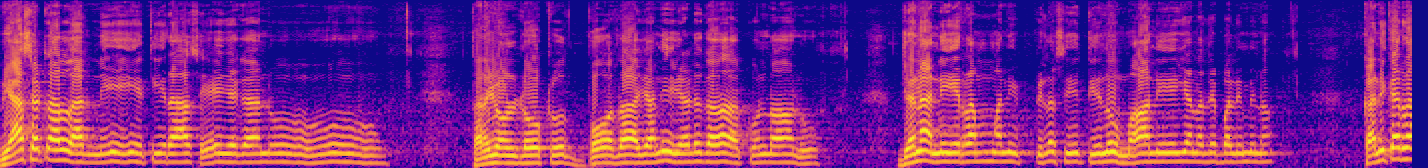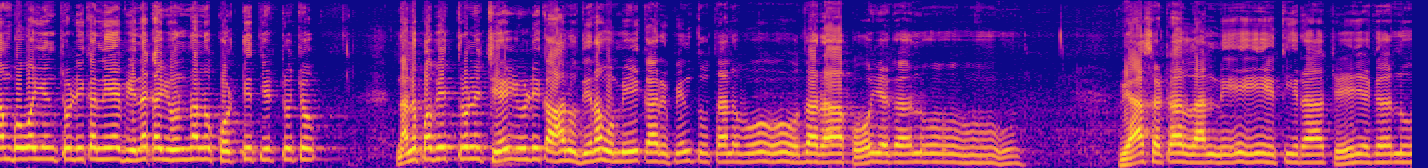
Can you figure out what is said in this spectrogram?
వ్యాసటలన్నీ తీరా చేయగను తనయుండో కృద్బోధాయని ఎడుగాకున్నాను. జనని రమ్మని పిలసి తిను మానేయనది బలిమిన. కనికరంబు వయించుడిక నే వినకయుండను కొట్టి తిట్టుచు. నన్ను పవిత్రుని చేయుడి కాను దినము మీ కరిపింతు తనువు ధర పోయగను. వ్యాసటలన్నీ తీరా చేయగను.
